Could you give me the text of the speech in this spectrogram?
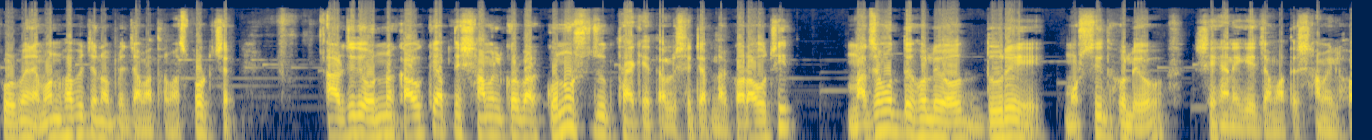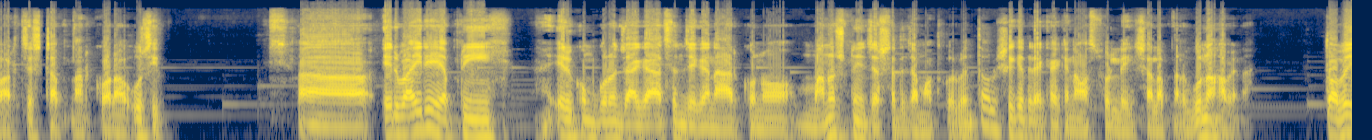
পড়বেন। এমন ভাবে যেন আপনি জামাত নামাজ পড়ছেন। আর যদি অন্য কাউকে আপনি সামিল করবার কোনো সুযোগ থাকে, তাহলে সেটা আপনার করা উচিত। মাঝে মধ্যে হলেও, দূরে মসজিদ হলেও সেখানে গিয়ে জামাতে সামিল হওয়ার চেষ্টা আপনার করা উচিত। এর বাইরে আপনি এরকম কোনো জায়গা আছেন যেখানে আর কোনো মানুষ নেই যার সাথে জামাত করবেন, তাহলে সেক্ষেত্রে একাকে নামাজ পড়লে ইনশাল্লাহ আপনার গুণা হবে না। তবে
